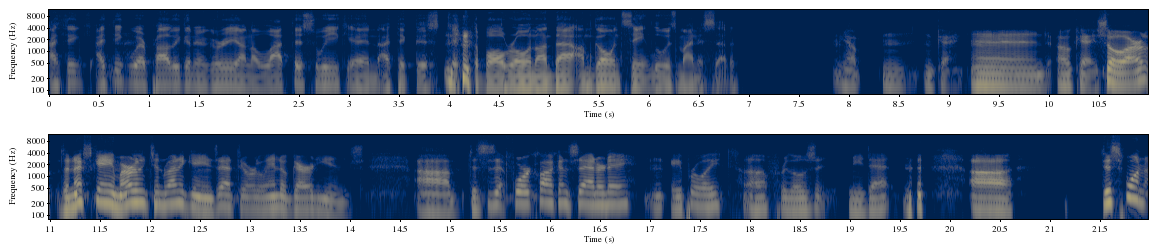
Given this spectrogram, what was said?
I think I think we're probably going to agree on a lot this week, and I think this gets the ball rolling on that. I'm going St. Louis minus seven. Yep. Mm, okay. And okay, so our the next game, Arlington Renegades at the Orlando Guardians. Um, this is at four o'clock on Saturday, April eighth. Uh, for those that need that. uh, this one,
